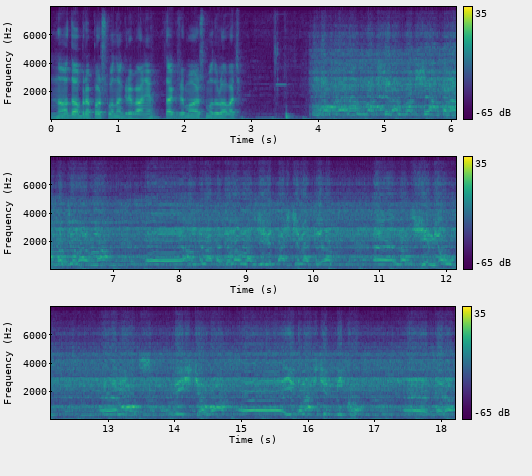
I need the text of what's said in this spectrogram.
No dobra, poszło nagrywanie, także możesz modulować. Dobra, raz, dwa, trzy, raz, dwa, trzy, antena stacjonarna, e, antena stacjonarna 19 metrów nad, e, nad ziemią, e, moc wyjściowa e, 11 w piku, e, teraz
